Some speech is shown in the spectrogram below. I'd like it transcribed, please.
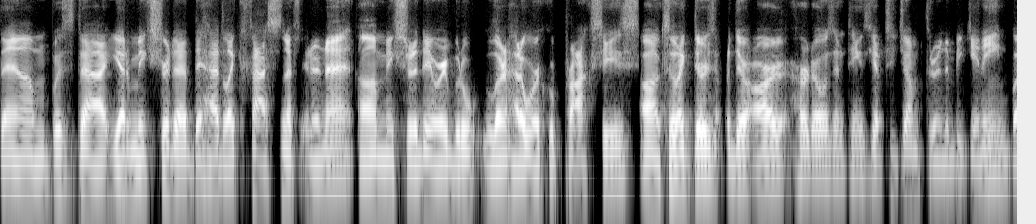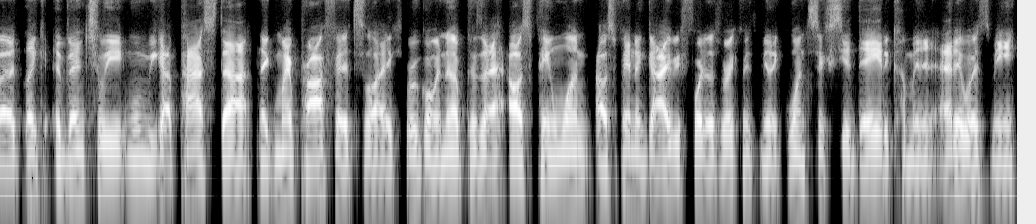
them was that you had to make sure that they had like fast enough internet, um, make sure that they were able to learn how to work with proxies. Uh, so like there's there are hurdles and things you have to jump through in the beginning, but like eventually when we got past that, like my profits like were going up because I, I was paying one, I was paying a guy before that was working with me like 160 a day to come in and edit with me.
